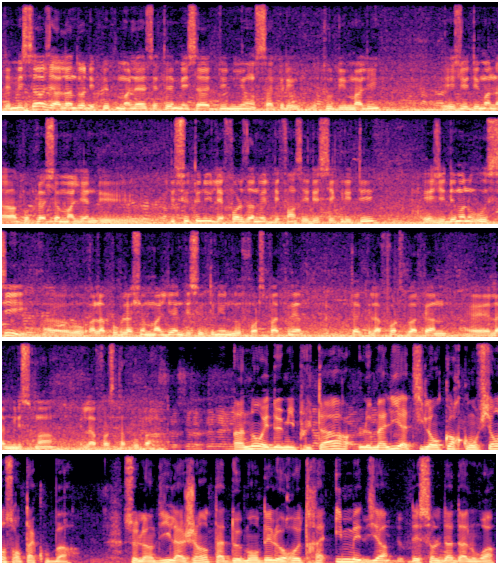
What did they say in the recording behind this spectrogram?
Le message à l'endroit des peuples maliens, c'est un message d'union sacrée autour du Mali. Et je demande à la population malienne de, de soutenir les forces armées de défense et de sécurité et je demande aussi euh, à la population malienne de soutenir nos forces partenaires telles que la force Barkhane, euh, la et la force Takuba. Un an et demi plus tard, le Mali a-t-il encore confiance en Takuba Ce lundi, la junte a demandé le retrait immédiat des soldats danois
